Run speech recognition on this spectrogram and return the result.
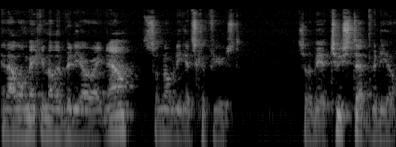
And I will make another video right now so nobody gets confused. So it'll be a two-step video.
